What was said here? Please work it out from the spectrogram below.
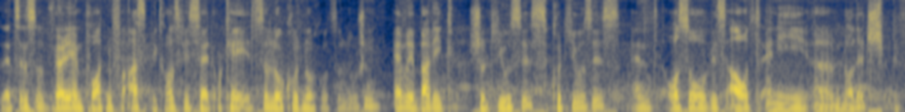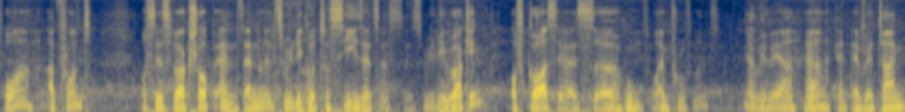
that is very important for us because we said, okay, it's a low-code, no-code solution. Everybody should use this, could use this, and also without any uh, knowledge before upfront of this workshop. And then it's really good to see that this is really working. Of course, there is uh, room for improvement Yeah. everywhere, yeah, and every time.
